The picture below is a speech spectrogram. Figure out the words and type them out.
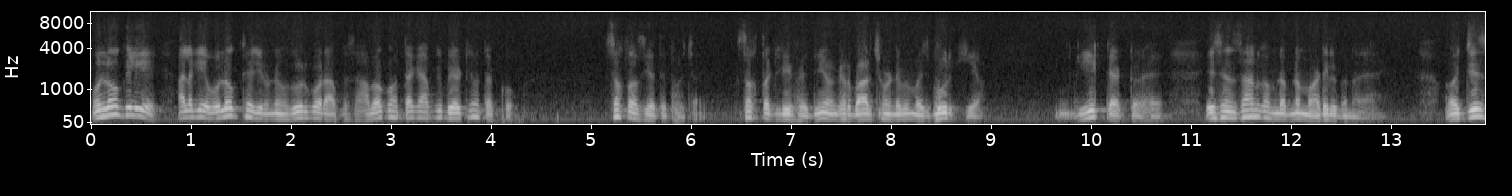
ان لوگوں کے لیے۔ حالانکہ وہ لوگ تھے جنہوں نے حضور کو اور آپ کے صحابہ کو ہوتا ہے کہ آپ کی بیٹیوں تک کو سخت اذیتیں پہنچائی، سخت تکلیفیں دیں اور گھر بار چھوڑنے میں مجبور کیا۔ یہ کریکٹر ہے۔ اس انسان کو ہم نے اپنا ماڈل بنایا ہے۔ اور جس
